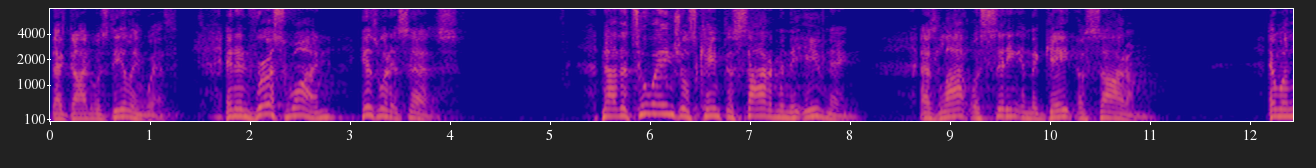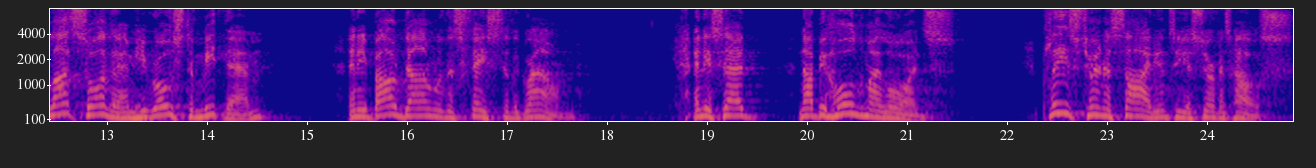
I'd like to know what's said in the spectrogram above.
that God was dealing with. And in verse one, here's what it says. Now the two angels came to Sodom in the evening as Lot was sitting in the gate of Sodom. And when Lot saw them, he rose to meet them and he bowed down with his face to the ground. And he said, Now behold, my lords, please turn aside into your servant's house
